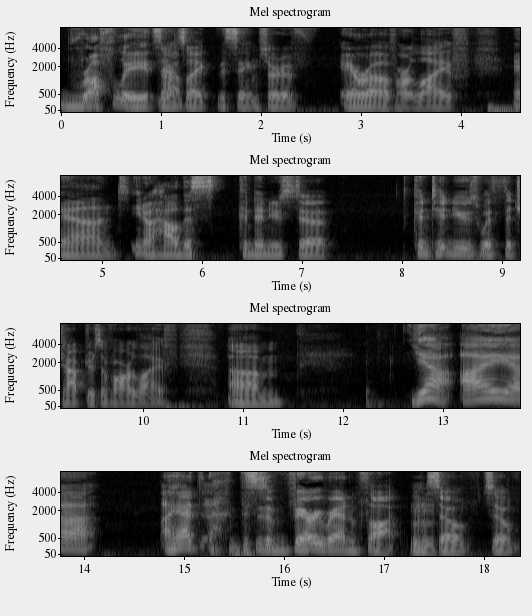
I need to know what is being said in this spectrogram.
roughly it sounds like the same sort of era of our life, and you know how this continues to continues with the chapters of our life. Um, yeah, I uh, I had this is a very random thought. So so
